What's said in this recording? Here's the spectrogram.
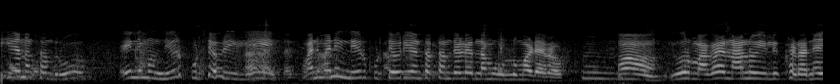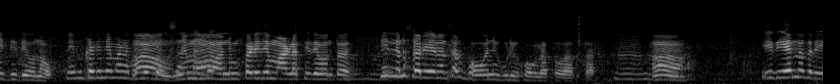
ಏನಂತಂದ್ರು ಏ ನಿಮಗೆ ನೀರು ಕೊಡ್ತೇವ್ರಿ ಇಲ್ಲಿ ಮನೆ ಮನೆಗೆ ನೀರು ಕೊಡ್ತೇವ್ರಿ ಅಂತ ತಂದೇಳಿ ನಮಗೆ ಹುಲ್ಲು ಮಾಡ್ಯಾರ ಅವ್ರು. ಹಾಂ ಇವ್ರ ಮಗ ನಾನು ಇಲ್ಲಿ ಕಡನೆ ಇದ್ದಿದ್ದೇವು ನಾವು. ನಿಮ್ ಕಡೆನೇ ಮಾಡೋದು ಹಾಂ ನಿಮ್ಮ ನಿಮ್ಮ ಕಡೆದೇ ಮಾಡ್ಲತ್ತಿದ್ದೇವೆ ಅಂತ. ಹಿಂದಿನ ಸರಿ ಏನಂತಾರೆ ಭವಾನಿ ಗುಡಿಗೆ ಹೋಗ್ಲತ್ತದ ಅಂತಾರೆ. ಹಾಂ ಇದು ಏನಂದ್ರಿ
